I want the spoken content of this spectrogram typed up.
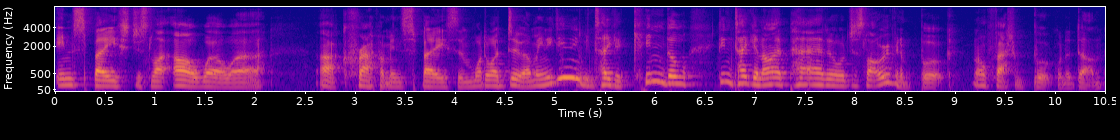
in space, just like, oh, well, uh, oh crap, I'm in space, and what do I do? I mean, he didn't even take a Kindle, he didn't take an iPad, or just like, or even a book. An old fashioned book would have done.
